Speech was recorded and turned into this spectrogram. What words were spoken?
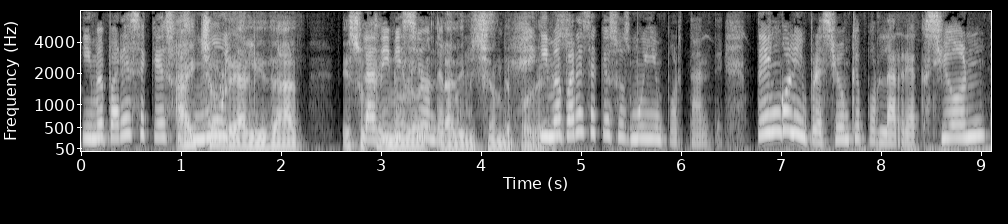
Y me parece que eso Ha es hecho muy realidad eso la que no división lo, de la poderes. división de poderes. Y me parece que eso es muy importante. Tengo la impresión que por la reacción,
